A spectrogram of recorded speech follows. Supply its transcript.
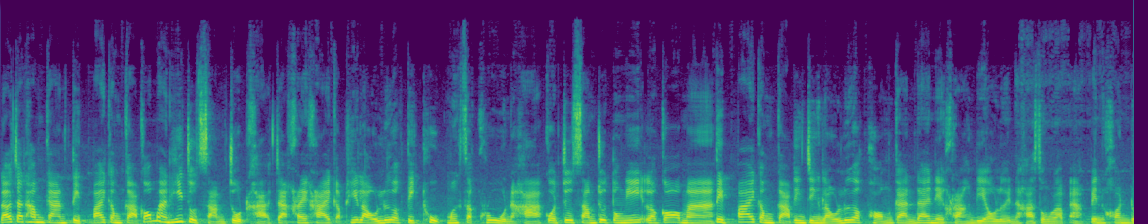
แล้วจะทำการติดป้ายกำกับก็มาที่จุด 3 จุดค่ะ จะคล้ายๆ กับที่เราเลือกติ๊กถูกเมื่อสักครู่นะคะ กดจุด 3 จุดตรงนี้แล้วก็มาติดป้ายกำกับจริง ๆ เราเลือกพร้อมกันได้ในครั้งเดียวเลยนะคะสมมติว่าเป็นคอนโด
